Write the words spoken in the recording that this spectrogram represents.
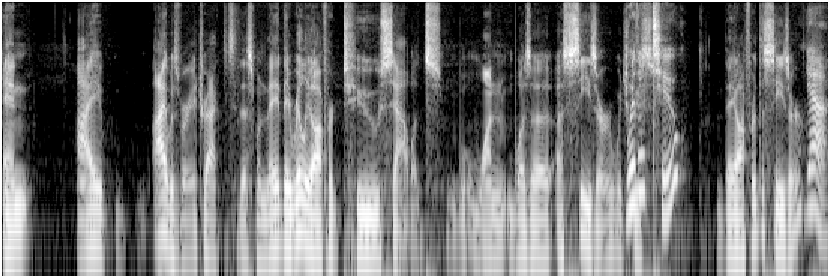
and I I was very attracted to this one. They they really offered two salads. One was a, a Caesar, which Were we there two? they offered the Caesar, Yeah.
